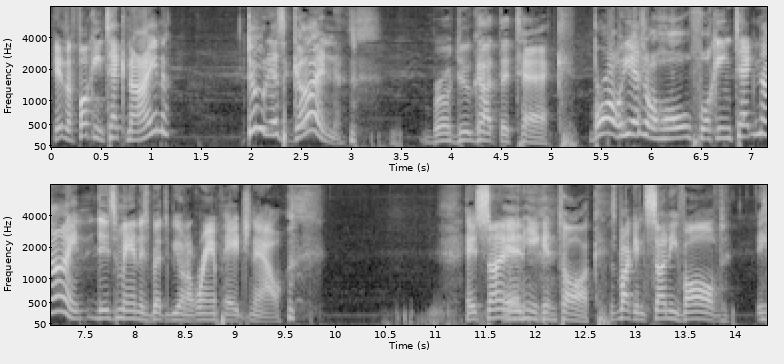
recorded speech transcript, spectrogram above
He has a fucking Tech Nine, dude. He has a gun, Bro, dude got the tech. bro. He has a whole fucking Tech Nine. This man is about to be on a rampage now. His son And he can talk. his fucking son evolved.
